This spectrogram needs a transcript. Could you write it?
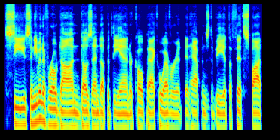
Cease, and even if Rodon does end up at the end or Kopech, whoever it, it happens to be at the fifth spot,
